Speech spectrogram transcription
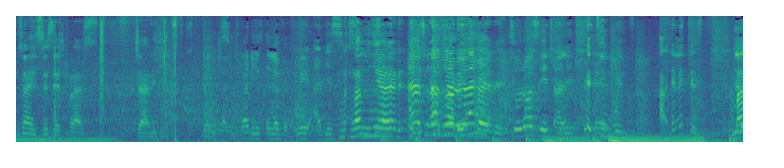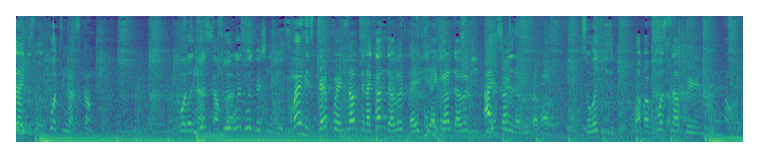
this one is 6S plus. Charlie. Why they use 11? Wait, at this. N- na me here. Ah, so na that's me what here, we this baby. So don't say Charlie. 13 point. The latest. But like latest one. 14 has come. 14 has come so back. what, what version is yours? Mine is 10 point something. I can't download IG. I can't download it. I can't serious? download some app. So what do you use it for? What apart from What's WhatsApp? up. Oh.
